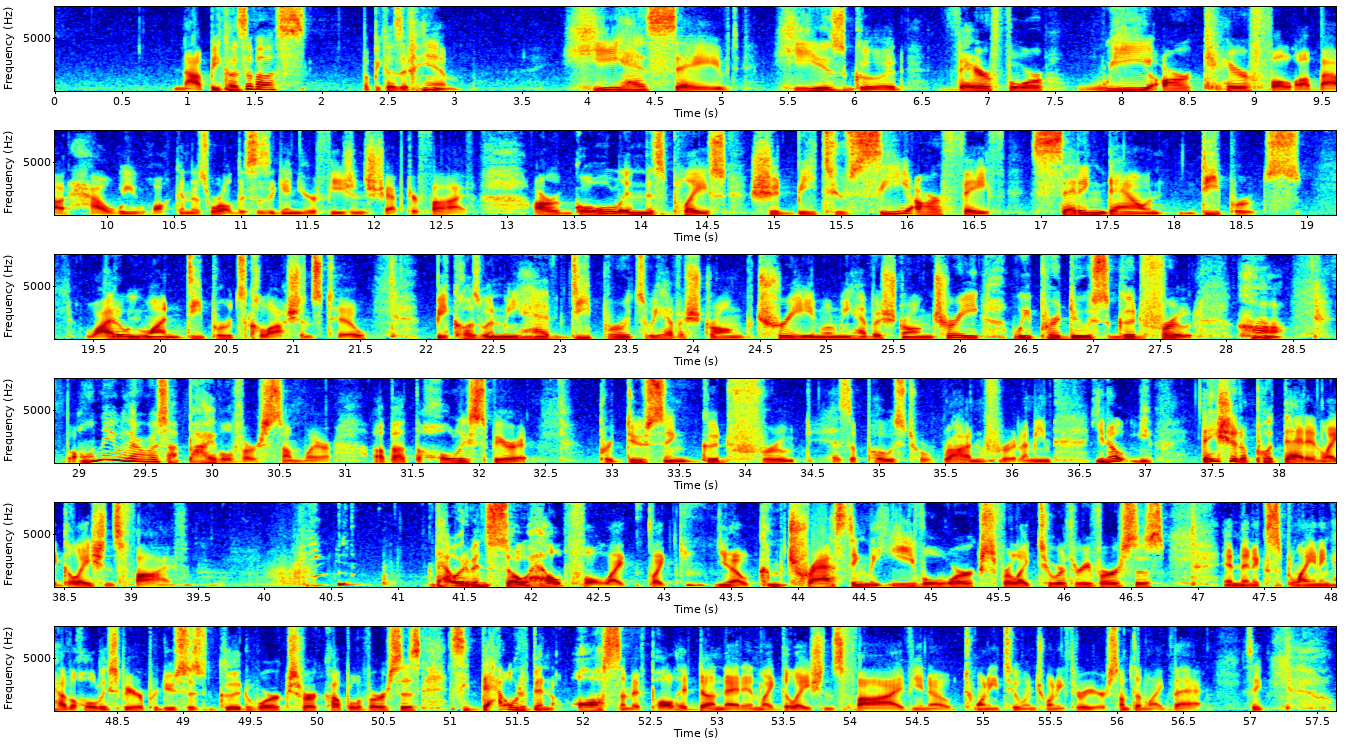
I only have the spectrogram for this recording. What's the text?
not because of us, but because of Him. He has saved, He is good, therefore we are careful about how we walk in this world. This is again your Ephesians chapter 5. Our goal in this place should be to see our faith setting down deep roots. Why do we want deep roots, Colossians 2? Because when we have deep roots, we have a strong tree, and when we have a strong tree, we produce good fruit. Huh. Only there was a Bible verse somewhere about the Holy Spirit producing good fruit as opposed to rotten fruit. I mean, you know, they should have put that in like Galatians 5 that would have been so helpful like like you know contrasting the evil works for like two or three verses and then explaining how the holy spirit produces good works for a couple of verses. See that would have been awesome if paul had done that in like galatians 5 you know 22 and 23 or something like that. See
